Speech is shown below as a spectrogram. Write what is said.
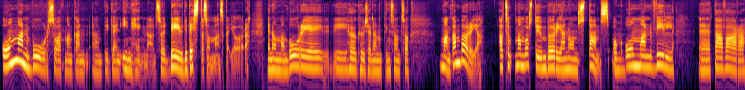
om man bor så att man kan äh, bygga en inhägnad så det är ju det bästa som man ska göra. Men om man bor i, i höghus eller någonting sånt så man kan börja. Alltså man måste ju börja någonstans. Och mm. om man vill eh, ta vara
